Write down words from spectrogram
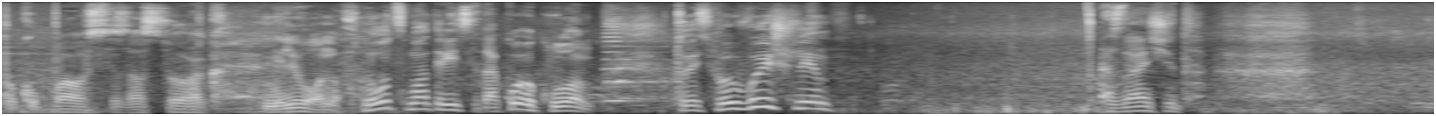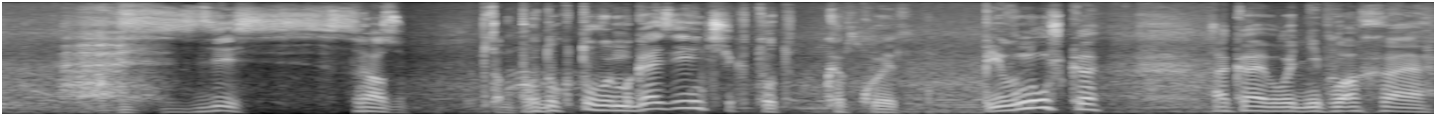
покупался за 40 миллионов. Ну вот смотрите, такой уклон. То есть вы вышли, значит, здесь сразу там продуктовый магазинчик, тут какой-то пивнушка такая вроде неплохая.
